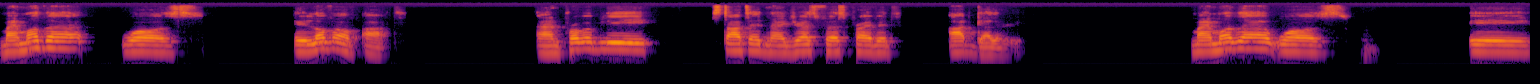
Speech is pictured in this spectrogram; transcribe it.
My mother was a lover of art and probably started Nigeria's first private art gallery. My mother was a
